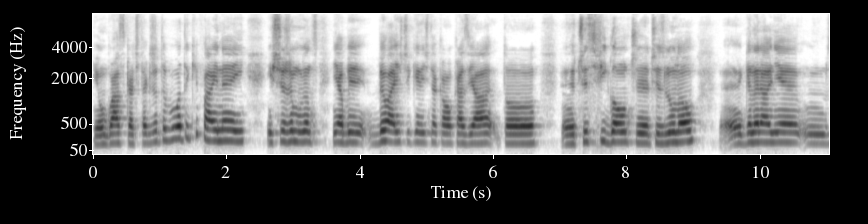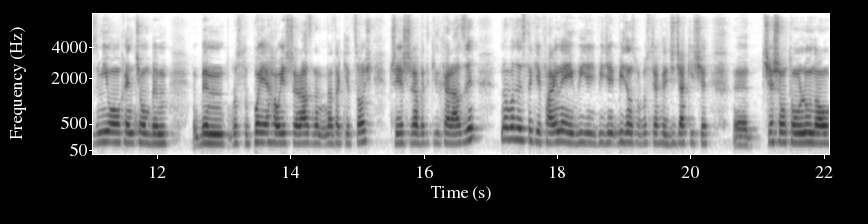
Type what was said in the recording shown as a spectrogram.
ją głaskać, także to było takie fajne i, i szczerze mówiąc, jakby była jeszcze kiedyś taka okazja, to e, czy z Figą, czy, czy z Luną, e, generalnie mm, z miłą chęcią bym, bym po prostu pojechał jeszcze raz na, na takie coś, czy jeszcze nawet kilka razy, no bo to jest takie fajne i widzi, widząc po prostu jak te dzieciaki się e, cieszą tą Luną,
